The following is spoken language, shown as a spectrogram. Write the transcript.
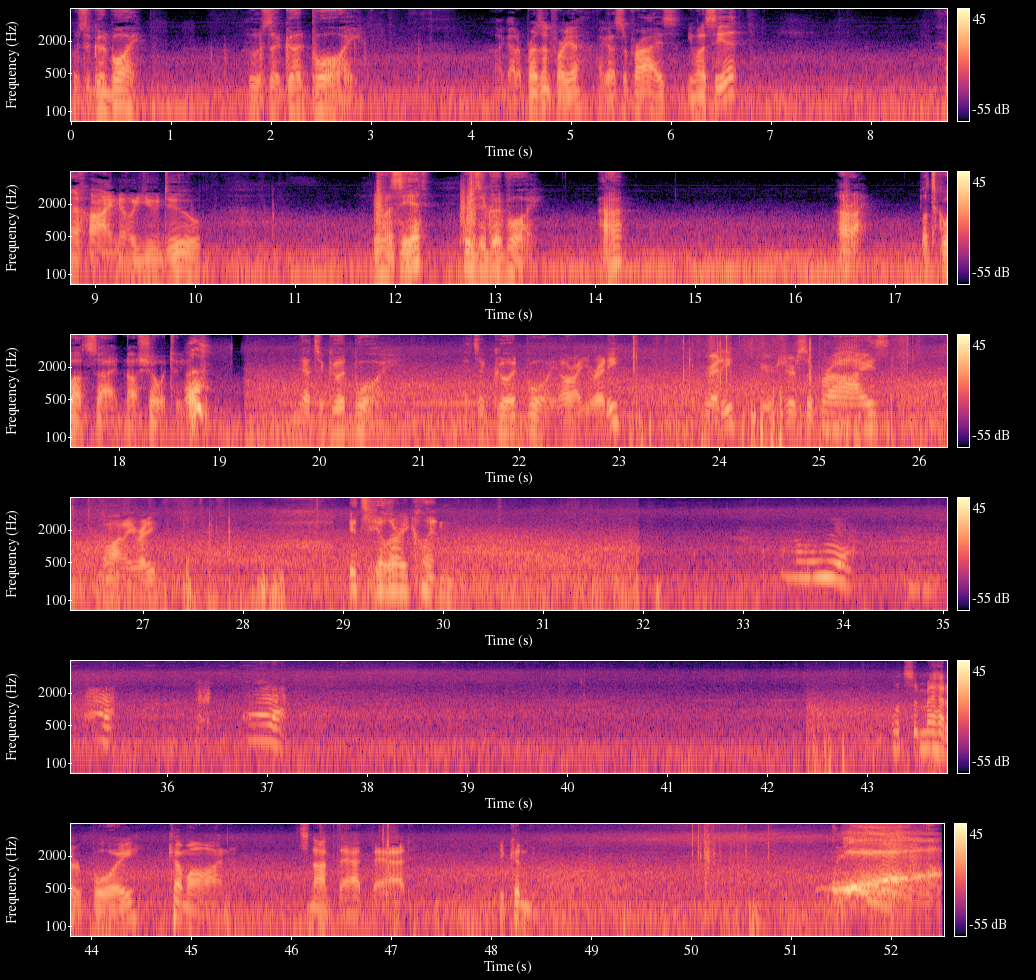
Who's a good boy? Who's a good boy? I got a present for you. I got a surprise. You want to see it? I know you do. You want to see it? Who's a good boy? Huh? All right. Let's go outside and I'll show it to you. That's a good boy. That's a good boy. All right, you ready? You ready? Here's your surprise. Come on, are you ready? It's Hillary Clinton. What's the matter, boy? Come on. It's not that bad. You couldn't.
